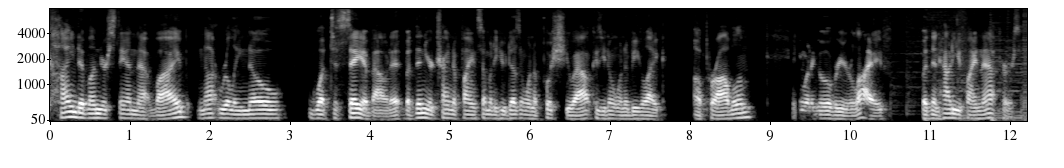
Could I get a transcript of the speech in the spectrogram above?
kind of understand that vibe not really know what to say about it but then you're trying to find somebody who doesn't want to push you out because you don't want to be like a problem and you want to go over your life. But then how do you find that person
